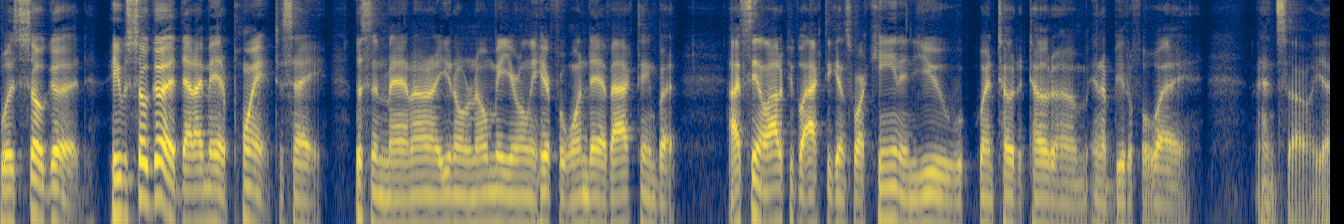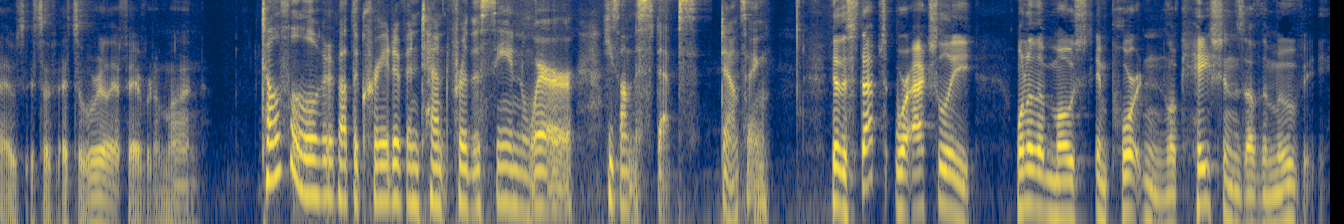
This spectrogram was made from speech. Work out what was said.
was so good. He was so good that I made a point to say, listen, man, I don't know, you don't know me. You're only here for one day of acting, but I've seen a lot of people act against Joaquin, and you went toe to toe to him in a beautiful way. And so, yeah, it was, it's a it's a really a favorite of mine. Tell us a little bit about the creative intent for the scene where he's on the steps dancing. Yeah, the steps were actually one of the most important locations of the movie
